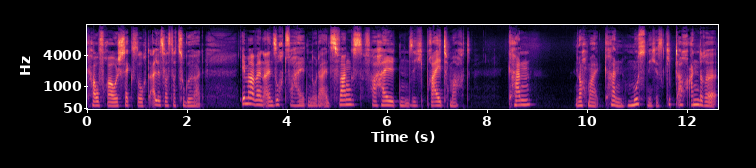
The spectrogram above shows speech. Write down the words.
Kaufrausch, Sexsucht, alles was dazugehört. Immer wenn ein Suchtverhalten oder ein Zwangsverhalten sich breit macht, kann, nochmal, kann, muss nicht. Es gibt auch andere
